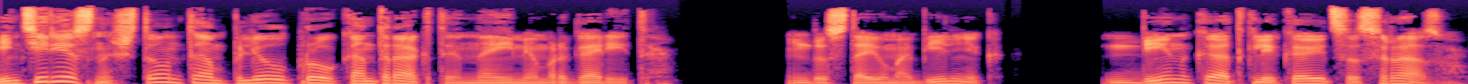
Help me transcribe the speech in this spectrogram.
Интересно, что он там плел про контракты на имя Маргарита. Достаю мобильник. Бинка откликается сразу.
